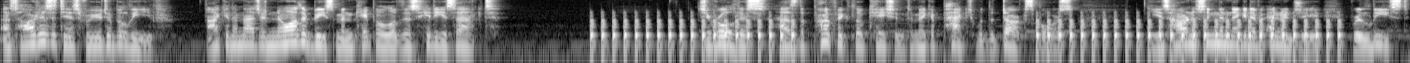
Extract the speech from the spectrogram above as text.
As hard as it is for you to believe, I can imagine no other beastman capable of this hideous act. Giraldus has the perfect location to make a pact with the dark spores. He is harnessing the negative energy released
